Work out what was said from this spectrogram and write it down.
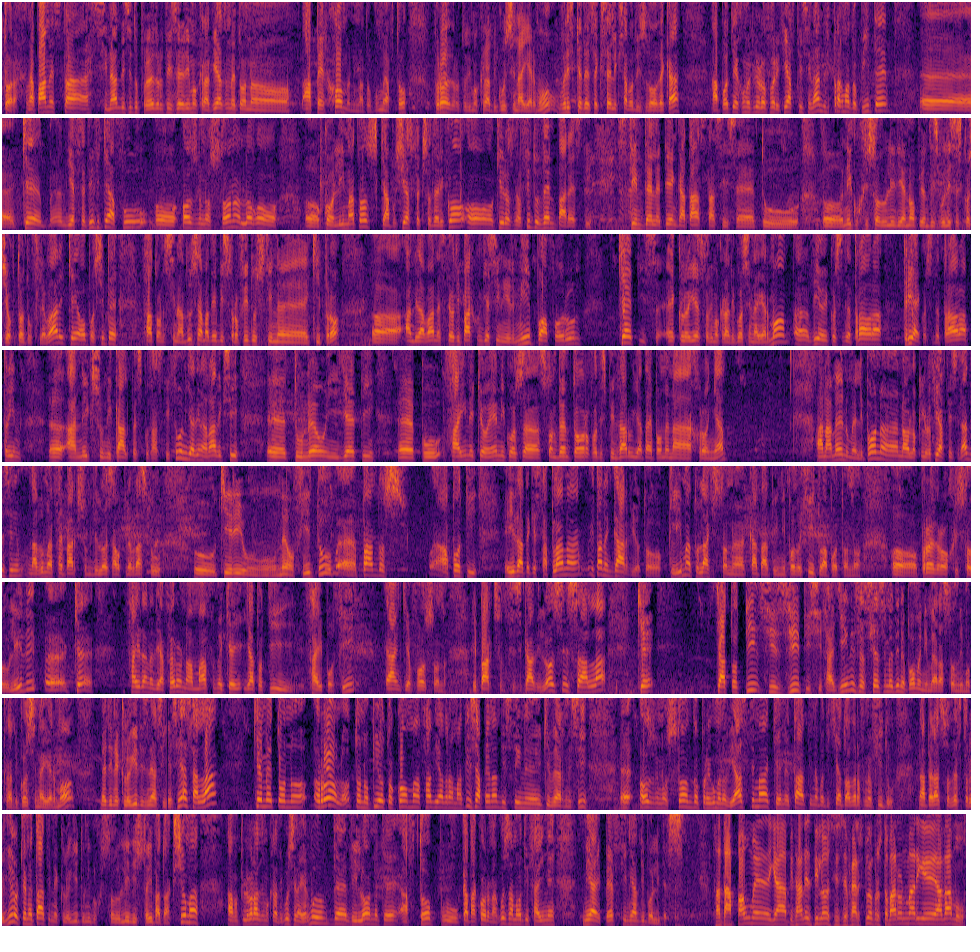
Τώρα, να πάμε στα συνάντηση του Προέδρου της Δημοκρατίας με τον απερχόμενο, να το πούμε αυτό, Πρόεδρο του Δημοκρατικού Συναγερμού. Βρίσκεται σε εξέλιξη από τις 12. Από ό,τι έχουμε πληροφορηθεί αυτή η συνάντηση πραγματοποιείται ε, και διευθετήθηκε αφού ως γνωστόν λόγω κολλήματος και απουσίας στο εξωτερικό, ο κύριος Νεοφίτου δεν παρέστη στην τελετή εγκατάστασης ε, του Νίκου Χριστοδουλίδη ενώπιον της Βουλής στις 28 του Φλεβάρι και όπως είπε θα τον συναντούσε άμα την επιστροφή του στην ε, Κύπρο. Ε, αντιλαμβάνεστε ότι υπάρχουν και συνειρμοί που αφορούν και τις εκλογές στο Δημοκρατικό Συναγερμό, 2-24 ώρα 3-24 ώρα πριν ε, ανοίξουν οι κάλπες που θα στηθούν για την ανάδειξη ε, του νέου ηγέτη ε, που θα είναι και ο ένικος στον πέμπτο όροφο της Πινδάρου για τα επόμενα χρόνια. Αναμένουμε λοιπόν να ολοκληρωθεί αυτή η συνάντηση, να δούμε αν θα υπάρξουν δηλώσεις από πλευράς του, του κυρίου Νεοφύτου. Ε, πάντως από ό,τι είδατε και στα πλάνα ήταν εγκάρδιο το κλίμα, τουλάχιστον κατά την υποδοχή του από τον ο πρόεδρο Χριστοδουλίδη ε, και θα ήταν ενδιαφέρον να μάθουμε και για το τι θα υποθεί, εάν και εφόσον υπάρξουν φυσικά δηλώσεις, αλλά και για το τι συζήτηση θα γίνει σε σχέση με την επόμενη μέρα στον Δημοκρατικό Συναγερμό, με την εκλογή της νέας ηγεσίας, αλλά και με τον ρόλο τον οποίο το κόμμα θα διαδραματίσει απέναντι στην ε, κυβέρνηση. Ε, ως γνωστόν το προηγούμενο διάστημα και μετά την αποτυχία του αδέρφου Νεφίτου να περάσει στο δεύτερο γύρο και μετά την εκλογή του Νίκου Χριστοδουλίδη στο ύπατο αξίωμα από πλευράς Δημοκρατικού Συναγερμού ε, δηλώνεται αυτό που κατά κόρον ακούσαμε ότι θα είναι μια υπεύθυνη αντιπολίτευση. Θα τα πάμε για πιθανές δηλώσεις. Ευχαριστούμε προς το παρόν Μάριε Αδάμου.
